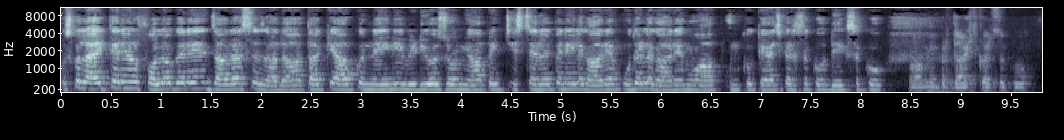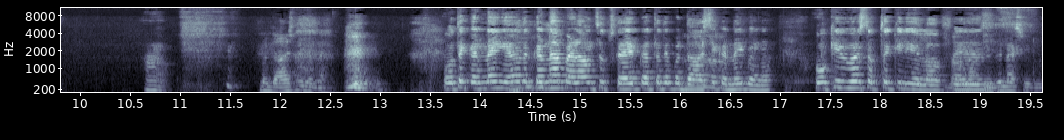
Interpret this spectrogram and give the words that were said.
उसको लाइक करें और फॉलो करें ज़्यादा से ज़्यादा ताकि आपको नई नई वीडियोस जो हम यहाँ पे इस चैनल पे नहीं लगा रहे हैं हम उधर लगा रहे हैं वो आप उनको कैच कर सको देख सको। और हमें बर्दाश्त कर सको। हाँ। बर्दाश्त नहीं करना। वो तो करना ही है वो तो करना पैना हम सब्सक्राइब करते थे बर्दाश्त ही। करना ही पैना। ओके व्यूअर्स तब तक के लिए अल्लाह हाफिज़। द नेक्स्ट वीडियो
